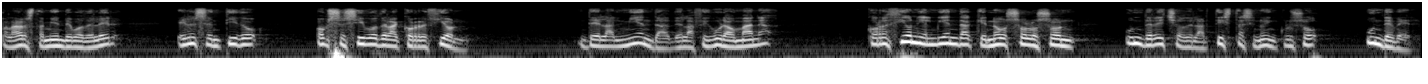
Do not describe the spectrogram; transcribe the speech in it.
Palabras también de Baudelaire en el sentido obsesivo de la corrección, de la enmienda de la figura humana, corrección y enmienda que no solo son un derecho del artista, sino incluso un deber.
